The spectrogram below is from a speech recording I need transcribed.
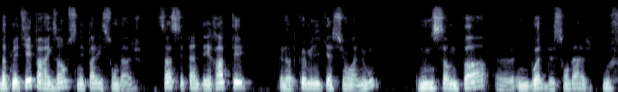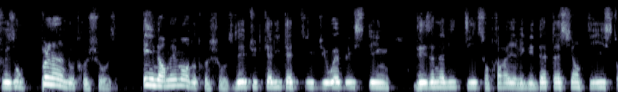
Notre métier, par exemple, ce n'est pas les sondages. Ça, c'est un des ratés de notre communication à nous nous ne sommes pas euh, une boîte de sondage. Nous faisons plein d'autres choses, énormément d'autres choses, des études qualitatives, du web listing, des analytics, on travaille avec des data scientists,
